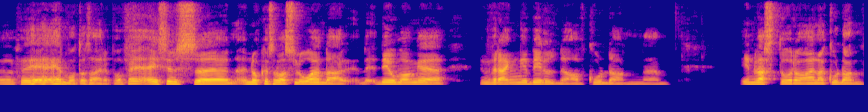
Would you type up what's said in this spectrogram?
Eh, en måte å si det på. For jeg, synes uh, Noe som var slående der, det, er jo mange vrengebilder av hvordan uh, investorer, eller hvordan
